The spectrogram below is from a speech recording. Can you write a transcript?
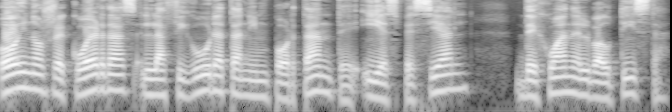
Hoy nos recuerdas la figura tan importante y especial de Juan el Bautista,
